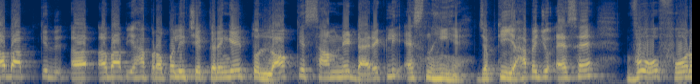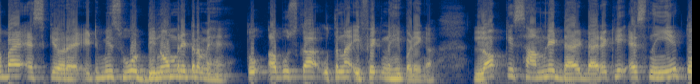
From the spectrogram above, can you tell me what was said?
अब आपके, अब आप यहाँ प्रॉपरली चेक करेंगे तो लॉग के सामने डायरेक्टली एस नहीं है, जबकि यहाँ पे जो एस है, वो फोर बाय एस क्योर है। इट मीन वो डिनोमिनेटर में है तो अब उसका उतना इफ़ेक्ट नहीं पड़ेगा। लॉग के सामने डायरेक्टली एस नहीं है तो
